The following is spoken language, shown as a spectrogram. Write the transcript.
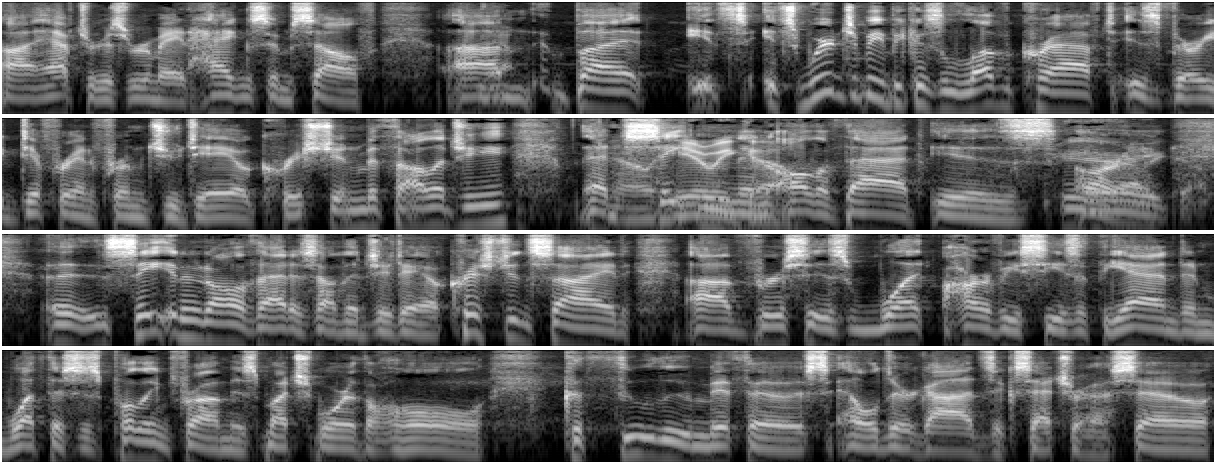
uh, after his roommate hangs himself. Um, But it's it's weird to me because Lovecraft is very different from Judeo Christian mythology, and Oh, Satan and all of that is Here all we right. go. Uh, Satan and all of that is on the Judeo Christian side uh, versus what Harvey sees at the end, and what this is pulling from is much more the whole Cthulhu mythos, elder gods, etc. So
